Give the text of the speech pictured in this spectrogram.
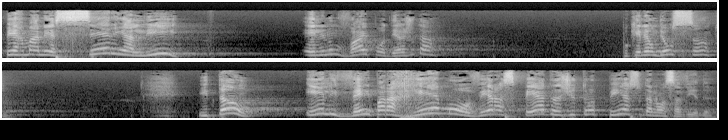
permanecerem ali, ele não vai poder ajudar. Porque ele é um Deus santo. Então, ele vem para remover as pedras de tropeço da nossa vida.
